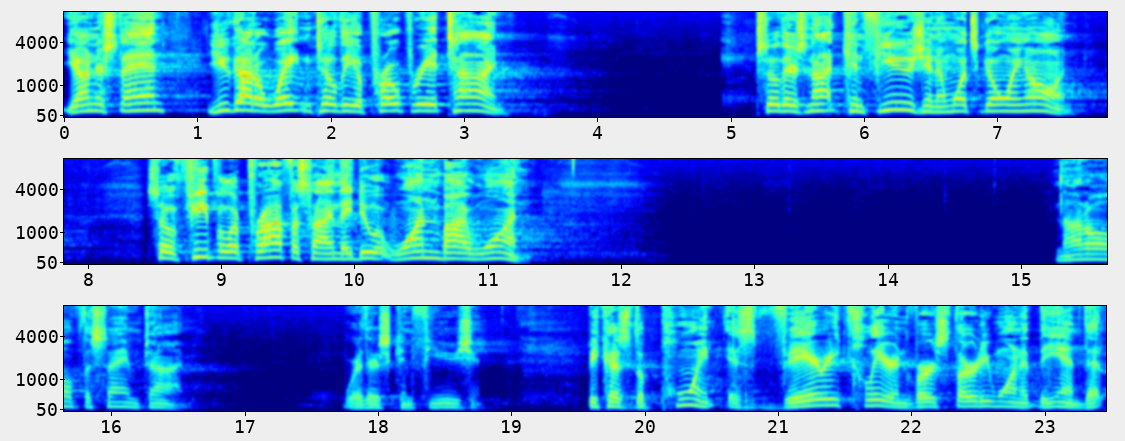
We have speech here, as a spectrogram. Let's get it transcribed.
You understand? You got to wait until the appropriate time. So there's not confusion in what's going on. So if people are prophesying, they do it one by one. Not all at the same time, where there's confusion. Because the point is very clear in verse 31 at the end that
